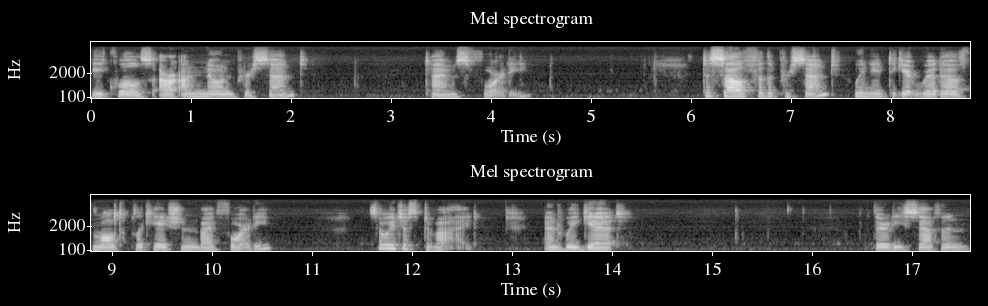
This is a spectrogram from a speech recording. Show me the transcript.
equals our unknown percent times 40. To solve for the percent, we need to get rid of multiplication by 40. So we just divide. And we get 37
